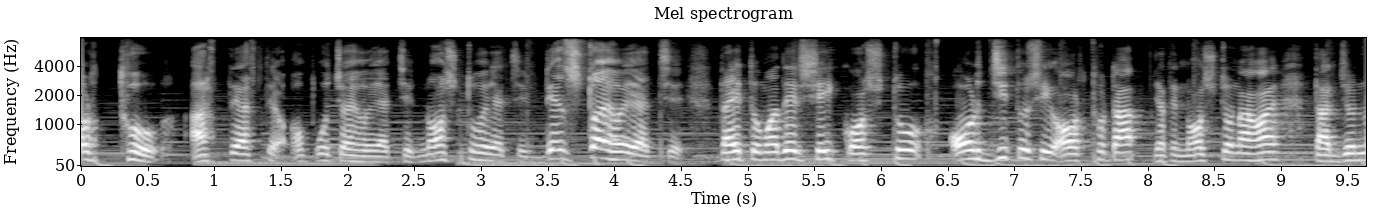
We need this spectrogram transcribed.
অর্থ আস্তে আস্তে অপচয় হয়ে যাচ্ছে, নষ্ট হয়ে যাচ্ছে ডেস্ট্রয় হয়ে যাচ্ছে। তাই তোমাদের সেই কষ্ট অর্জিত সেই অর্থটা যাতে নষ্ট না হয়, তার জন্য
